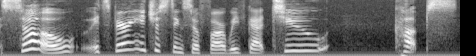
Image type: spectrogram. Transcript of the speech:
so it's very interesting so far. We've got two cups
